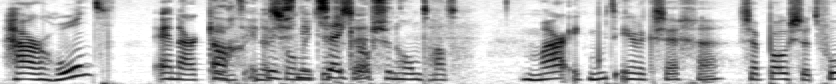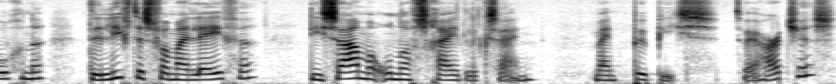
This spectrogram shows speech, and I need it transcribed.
haar hond en haar kind Ach, in ik het wist niet zonnetje zeker gezet. of ze een hond had. Maar ik moet eerlijk zeggen, zij postte het volgende. De liefdes van mijn leven, die samen onafscheidelijk zijn. Mijn puppies. Twee hartjes.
